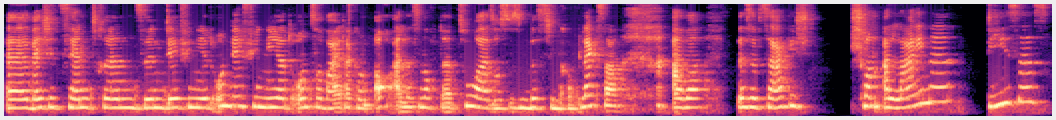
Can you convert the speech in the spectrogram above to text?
äh, welche Zentren sind definiert, undefiniert und so weiter, kommt auch alles noch dazu. Also es ist ein bisschen komplexer. Aber deshalb sage ich schon alleine dieses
